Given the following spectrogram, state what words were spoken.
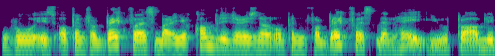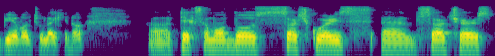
who is open for breakfast but your competitor is not open for breakfast then hey you probably be able to like you know uh, take some of those search queries and searchers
